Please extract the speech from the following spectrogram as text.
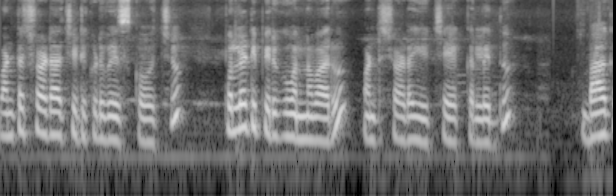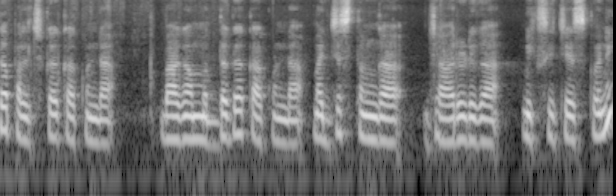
వంట సోడా చిటికుడు వేసుకోవచ్చు. పుల్లటి పెరుగు ఉన్నవారు వంట సోడా యూజ్ చేయక్కర్లేదు. బాగా పలుచగా కాకుండా బాగా ముద్దగా కాకుండా మధ్యస్థంగా జారుడుగా మిక్సీ చేసుకొని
